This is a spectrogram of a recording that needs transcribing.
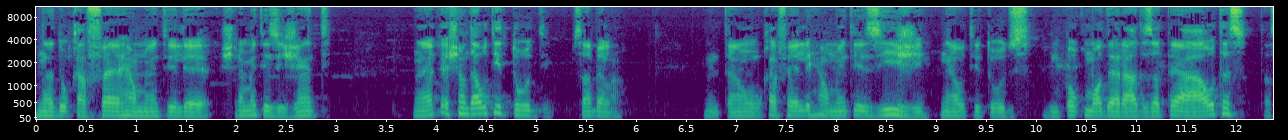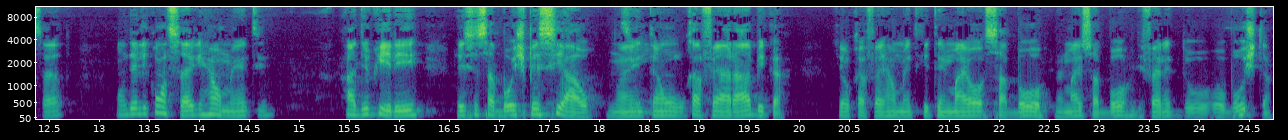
né, do café, realmente, ele é extremamente exigente, né, é a questão da altitude, sabe, Alain? Então, o café, ele realmente exige né, altitudes um pouco moderadas até altas, tá certo? Onde ele consegue realmente adquirir esse sabor especial, não é? Então o café arábica, que é o café realmente que tem maior sabor, né, mais sabor, diferente do robusta,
